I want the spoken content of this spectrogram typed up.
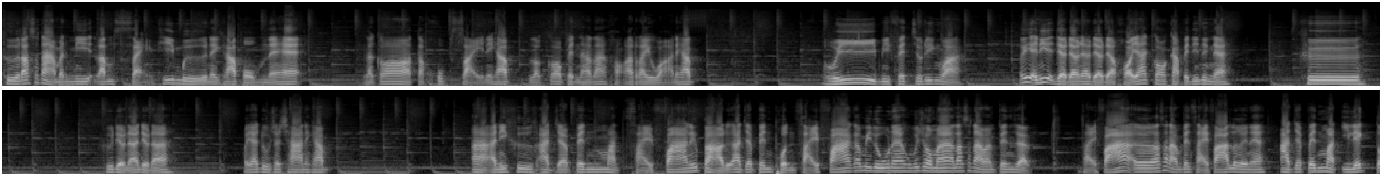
คือลักษณะมันมีลำแสงที่มือนะครับผมนะฮะ แล้วก็ตะคุบใส่นะครับ แล้วก็เป็นทางด้านของอะไรวะนะครับเฮ้ยมีเฟเจอริงว่ะเฮ้ยอันนี้เดี๋ยวเดี๋ยวเดี๋ยวเดี๋ยวขออนุญาตกอกลับไปนิดนึงนะ คือ คือเดี๋ยวนะเดี๋ยวนะขออนุญาตดูช้าๆนะครับอ่าอันนี้คืออาจจะเป็นหมัดสายฟ้าหรือเปล่า หรืออาจจะเป็นผลสายฟ้าก็ไม่รู้นะคุณผู้ชมนะลักษณะมันเป็นแบบสายฟ้าเออลักษณะเป็นสายฟ้าเลยนะอาจจะเป็นหมัดอิเล็กโต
